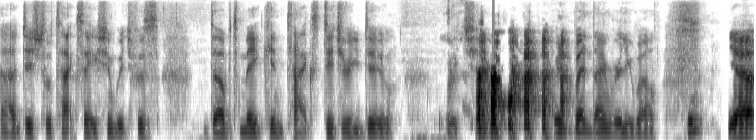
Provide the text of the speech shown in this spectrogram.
uh, digital taxation, which was dubbed "Making Tax Didgeridoo," which um, went, down really well. yeah.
